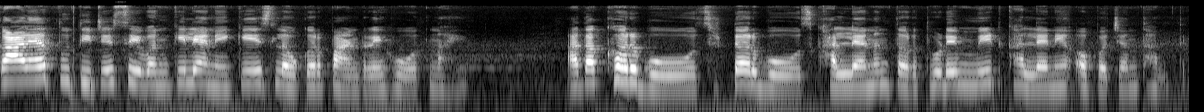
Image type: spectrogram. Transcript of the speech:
काळ्या तुतीचे सेवन केल्याने केस लवकर पांढरे होत नाहीत. आता खरबूज टरबूज खाल्ल्यानंतर थोडे मीठ खाल्ल्याने अपचन थांबते.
